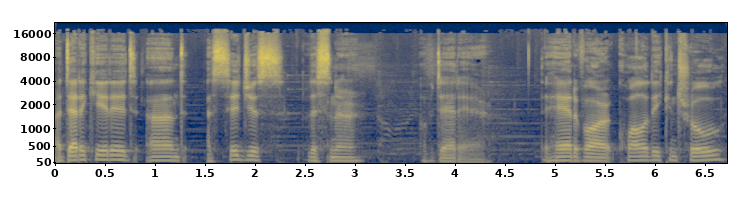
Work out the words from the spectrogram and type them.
a dedicated and assiduous listener of Dead Air, the head of our quality control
